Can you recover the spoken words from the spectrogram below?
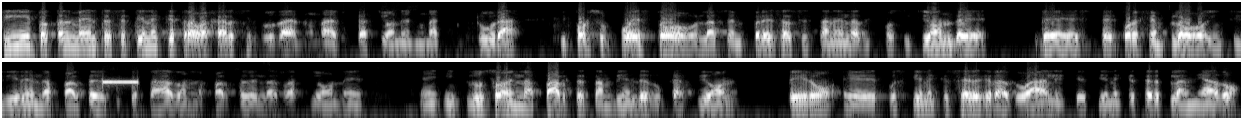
Sí, totalmente, se tiene que trabajar sin duda en una educación, en una cultura y por supuesto las empresas están en la disposición de de, este, por ejemplo, incidir en la parte del etiquetado, en la parte de las raciones, e incluso en la parte también de educación, pero eh, pues tiene que ser gradual y que tiene que ser planeado.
